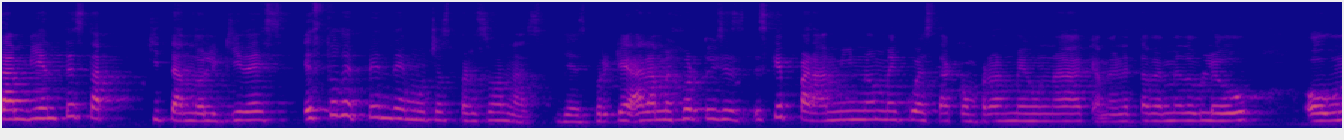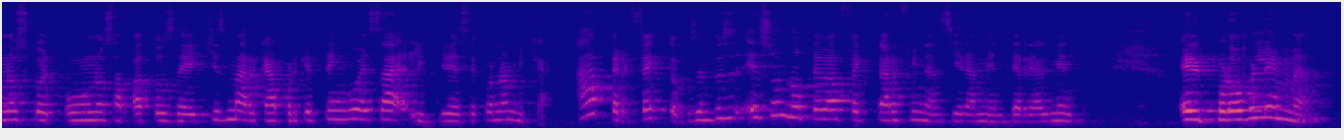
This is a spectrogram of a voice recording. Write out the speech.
también te está quitando liquidez. Esto depende de muchas personas, Jess, porque a lo mejor tú dices, es que para mí no me cuesta comprarme una camioneta BMW o unos, unos zapatos de X marca porque tengo esa liquidez económica. Ah, perfecto, pues entonces eso no te va a afectar financieramente realmente. El problema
